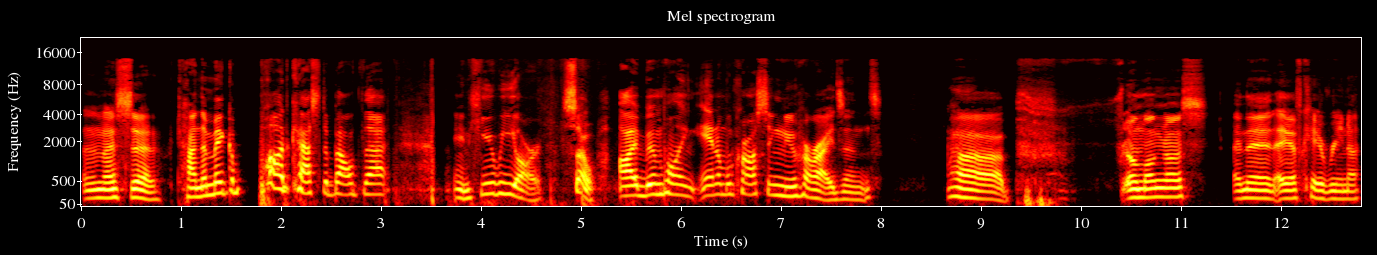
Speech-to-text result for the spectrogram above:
And then I said, time to make a podcast about that and here we are. So, I've been playing Animal Crossing New Horizons, uh, Among Us, and then AFK Arena.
